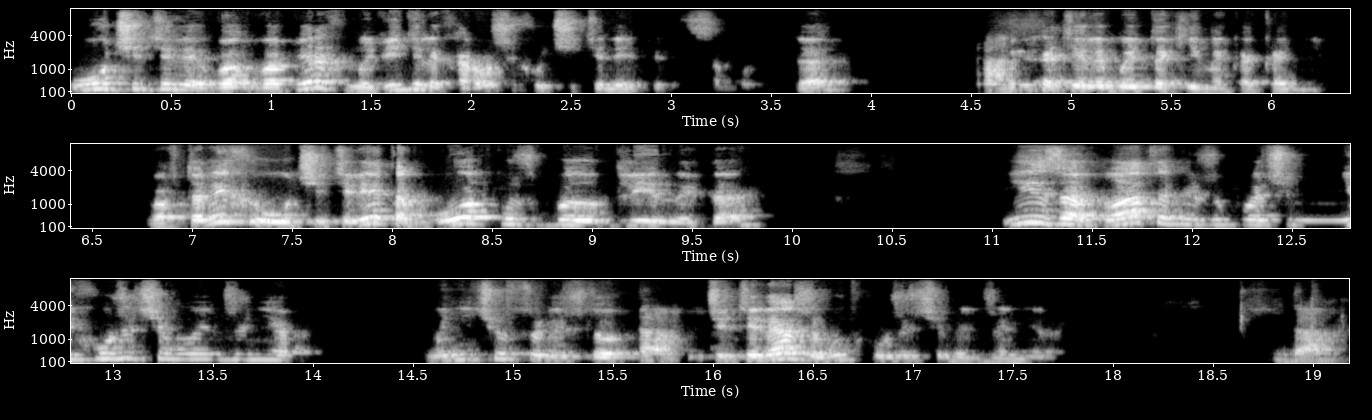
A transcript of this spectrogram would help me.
У учителей, во-первых, мы видели хороших учителей перед собой, да? А. Мы хотели быть такими, как они. Во-вторых, у учителей там отпуск был длинный, да? И зарплата, между прочим, не хуже, чем у инженера. Мы не чувствовали, что да. учителя живут хуже, чем инженеры. Да.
